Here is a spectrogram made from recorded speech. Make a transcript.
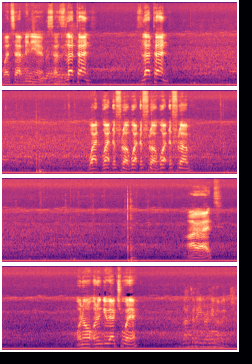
What's happening here? Zlatan. Zlatan. What what the flub? What the flub? What the flub? Alright. Wanna wanna give you a there? Zlatan Ibrahimovic.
